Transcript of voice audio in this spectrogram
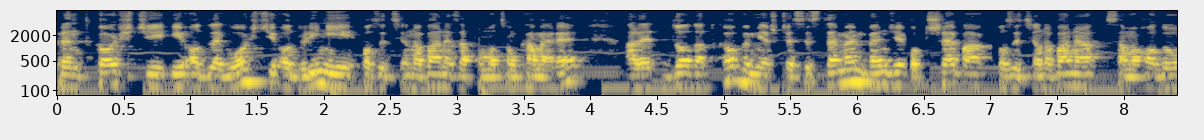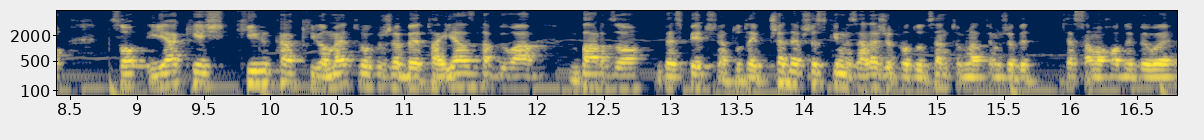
prędkości i odległości od linii pozycjonowane za pomocą kamery, ale dodatkowym jeszcze systemem będzie potrzeba pozycjonowania samochodu co jakieś kilka kilometrów, żeby ta jazda była bardzo bezpieczna. Tutaj przede wszystkim zależy producentom na tym, żeby te samochody były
